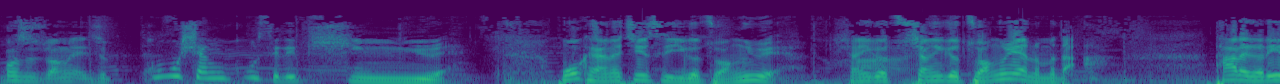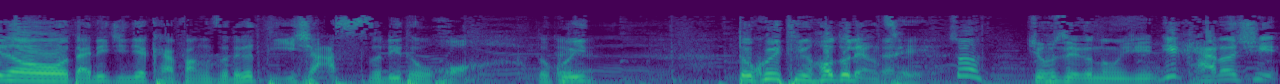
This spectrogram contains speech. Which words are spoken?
不是庄园，是古香古色的庭园。我看到起是一个庄园，像一个像一个庄园那么大，他那个里头带你进去看房子，那个地下室里头，哗，都可以。都可以停好多辆车，所以就是这个东西。你看到起，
